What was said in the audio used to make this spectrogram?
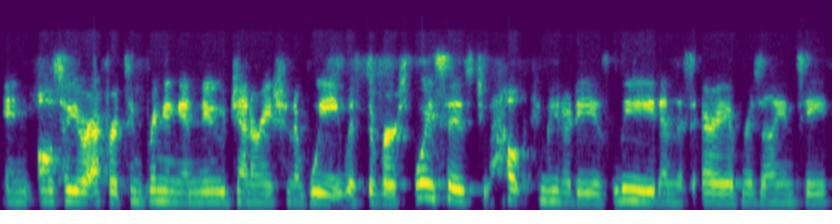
In also your efforts in bringing a new generation of we with diverse voices to help communities lead in this area of resiliency.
